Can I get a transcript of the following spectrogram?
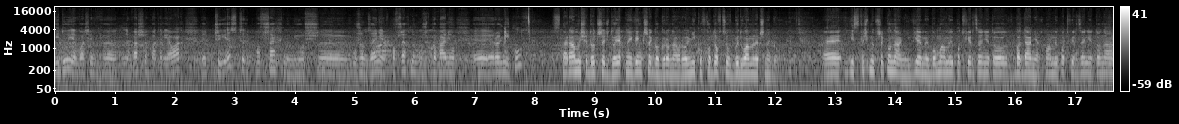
widuję właśnie w, Waszych materiałach. Czy jest powszechnym już e, urządzeniem, w powszechnym użytkowaniu e, rolników? Staramy się dotrzeć do jak największego grona rolników, hodowców bydła mlecznego. E, Jesteśmy przekonani, wiemy, bo mamy potwierdzenie to w badaniach, mamy potwierdzenie to na,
